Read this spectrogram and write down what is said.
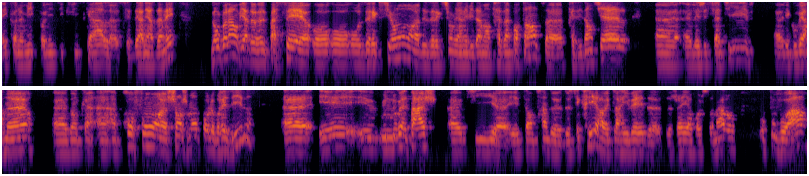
économique, politique, fiscale ces dernières années. Donc voilà, on vient de passer aux élections, des élections bien évidemment très importantes, présidentielles, législatives, euh, les gouverneurs. Euh, donc un, profond changement pour le Brésil et, une nouvelle page qui est en train de, s'écrire avec l'arrivée de, Jair Bolsonaro au pouvoir.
